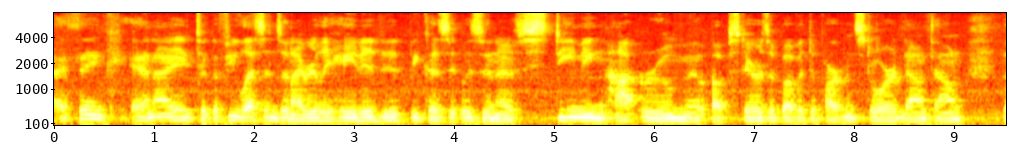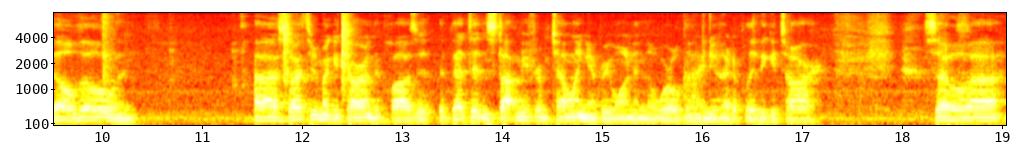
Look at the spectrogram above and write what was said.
I think, and I took a few lessons and I really hated it because it was in a steaming hot room upstairs above a department store in downtown Belleville, and uh, so I threw my guitar in the closet. But that didn't stop me from telling everyone in the world that I knew how to play the guitar. So uh,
